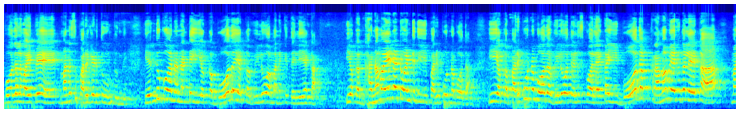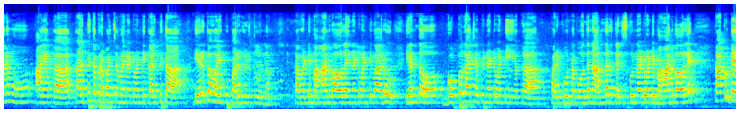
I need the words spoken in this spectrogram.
బోధల వైపే మనసు పరిగెడుతూ ఉంటుంది. ఎందుకు అనంటే ఈ యొక్క బోధ యొక్క విలువ మనకి తెలియక. ఈ యొక్క ఘనమైనటువంటిది ఈ పరిపూర్ణ బోధ. ఈ యొక్క పరిపూర్ణ బోధ విలువ తెలుసుకోలేక ఈ బోధ క్రమం ఎరుగలేక మనము ఆ యొక్క కల్పిత ప్రపంచమైనటువంటి కల్పిత ఎరుక వైపు పరుగెడుతూ ఉన్నాం. కాబట్టి మహానుభావులైనటువంటి వారు ఎంతో గొప్పగా చెప్పినటువంటి ఈ యొక్క పరిపూర్ణ బోధన అందరూ తెలుసుకున్నటువంటి మహానుభావులే. కాకుంటే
